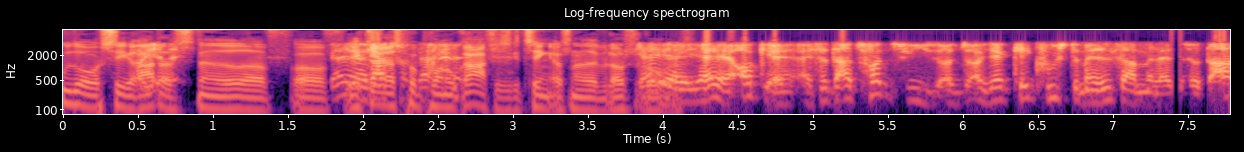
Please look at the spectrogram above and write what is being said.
Udover cigaretter og sådan noget, og, og ja, ja, jeg gælder også på pornografiske ting og sådan noget. Vil også ja, ja, ja, ja, okay. Altså, der er tonsvis, og, og jeg kan ikke huske dem alle sammen, men altså, der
